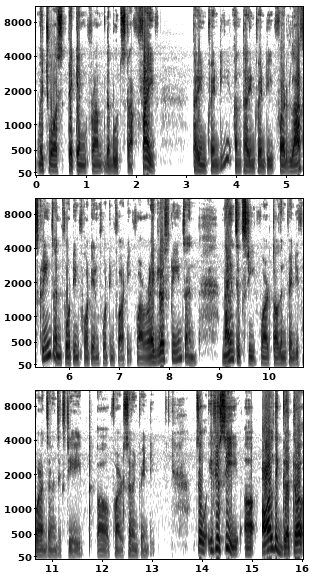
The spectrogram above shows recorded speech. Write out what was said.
which was taken from the Bootstrap 5 1320 and 1320 for the large screens and 1440 and 1440 for regular screens and 960 for 1024 and 768 uh, for 720. So if you see uh, all the gutter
